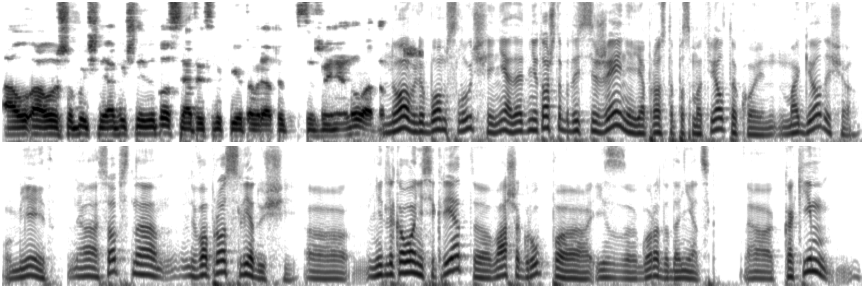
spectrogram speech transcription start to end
а, а уж обычный, обычный видос, снятый с руки, это вряд ли достижение. Ну ладно. Но в любом случае, нет, это не то чтобы достижение, я просто посмотрел такой, могет еще, умеет. А, собственно, вопрос следующий. А, ни для кого не секрет, ваша группа из города Донецк. А, каким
